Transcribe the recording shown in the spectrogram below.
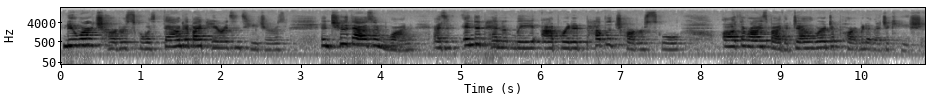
Newark Charter School was founded by parents and teachers in 2001 as an independently operated public charter school authorized by the Delaware Department of Education.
